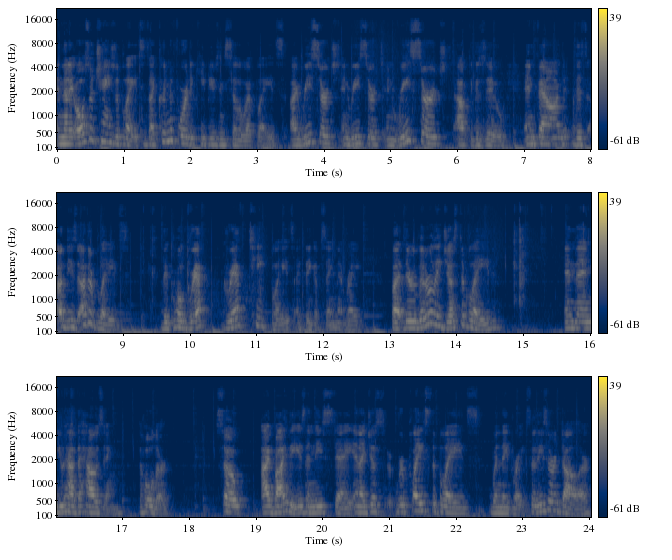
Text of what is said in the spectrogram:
And then I also changed the blades since I couldn't afford to keep using silhouette blades. I researched and researched and researched out the gazoo and found this uh, these other blades. They're called graph Graphique blades. I think I'm saying that right. But they're literally just a blade. And then you have the housing, the holder. So I buy these and these stay and I just replace the blades when they break. So these are a dollar,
